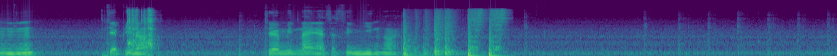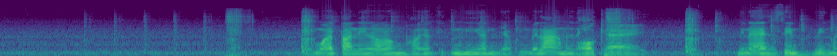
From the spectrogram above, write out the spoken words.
อืมเจ็บอยู่นะ เจอ Midnight Assassin ยิงเข้าไปผมว่าตอนนี้เราต้องถอยออกจากตรงนี้กัน อย่าเพิ่งไปล่ามันเลย Okay. Midnight Assassin วิ่งไป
